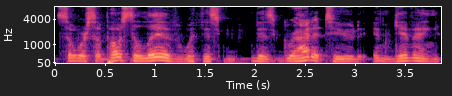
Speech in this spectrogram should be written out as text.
So we're supposed to live with this this gratitude in giving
